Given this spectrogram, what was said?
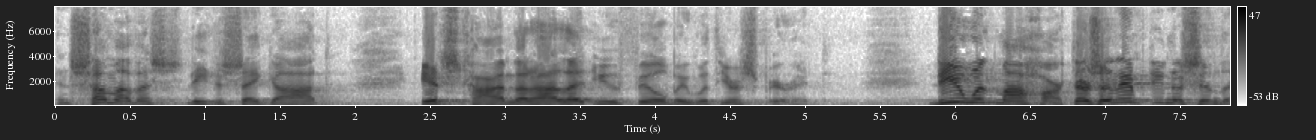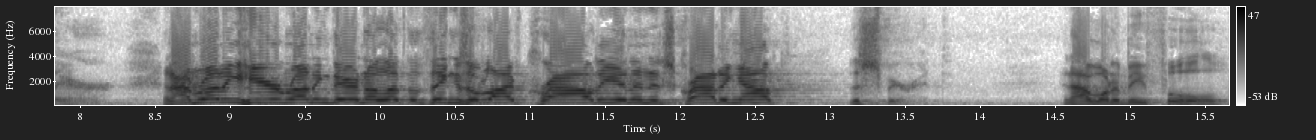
And some of us need to say, God, it's time that I let you fill me with your spirit. Deal with my heart. There's an emptiness in there. And I'm running here and running there, and I let the things of life crowd in, and it's crowding out the spirit. And I want to be full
